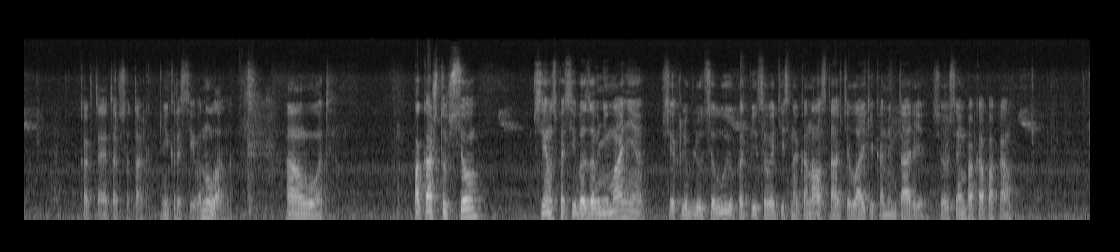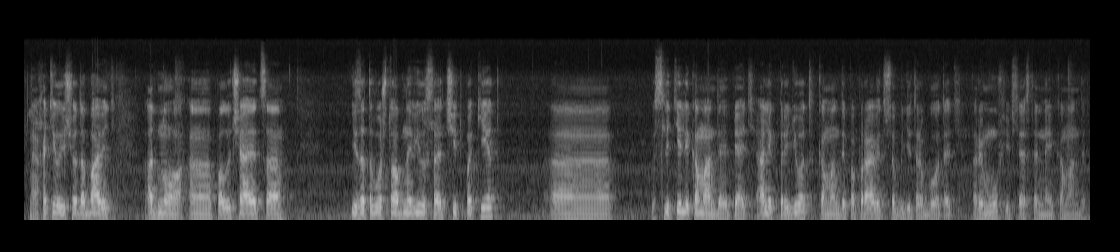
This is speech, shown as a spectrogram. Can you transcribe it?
как-то это все так некрасиво. Ну ладно. А, вот. Пока что все. Всем спасибо за внимание. Всех люблю, целую. Подписывайтесь на канал, ставьте лайки, комментарии. Все, всем пока-пока. А, хотел еще добавить одно. А, получается, из-за того, что обновился чит-пакет, а, слетели команды опять. Алик придет, команды поправит, все будет работать. Remove и все остальные команды.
